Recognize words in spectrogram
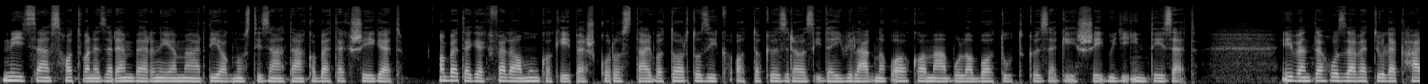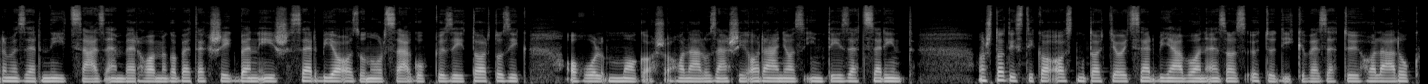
460 ezer embernél már diagnosztizálták a betegséget. A betegek fele a munkaképes korosztályba tartozik, adta közre az idei világnap alkalmából a Batut közegészségügyi intézet. Évente hozzávetőleg 3400 ember hal meg a betegségben, és Szerbia azon országok közé tartozik, ahol magas a halálozási arány az intézet szerint. A statisztika azt mutatja, hogy Szerbiában ez az ötödik vezető halálok.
